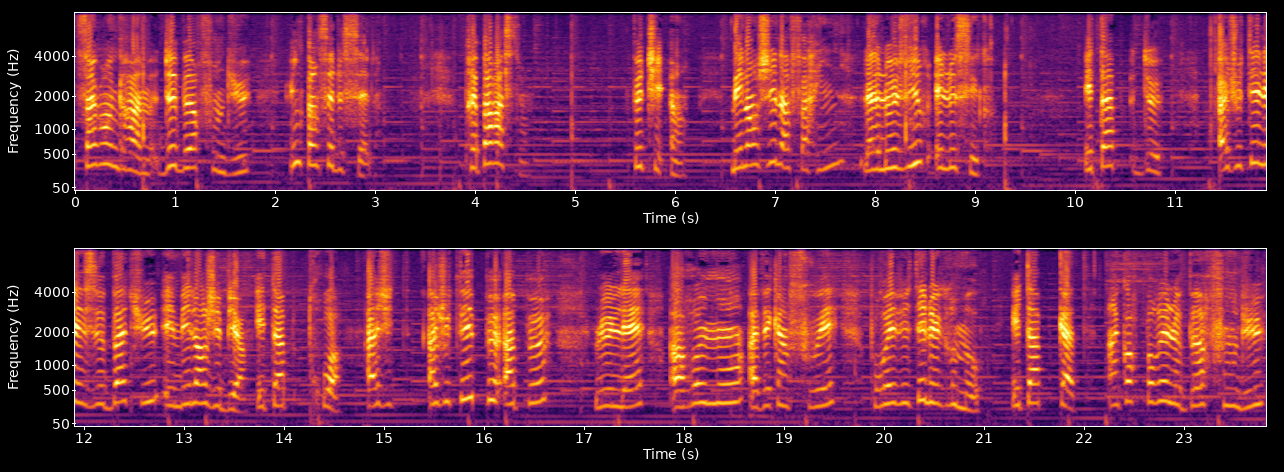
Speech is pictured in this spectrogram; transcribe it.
50 g de beurre fondu, une pincée de sel. Préparation. Petit 1. Mélangez la farine, la levure et le sucre. Étape 2. Ajoutez les œufs battus et mélangez bien. Étape 3. Ajoutez peu à peu le lait en remuant avec un fouet pour éviter le grumeaux. Étape 4. Incorporez le beurre fondu,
